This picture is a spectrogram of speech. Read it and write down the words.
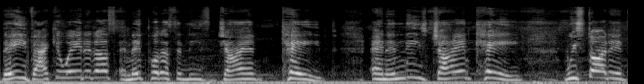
they evacuated us and they put us in these giant caves. And in these giant caves, we started,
